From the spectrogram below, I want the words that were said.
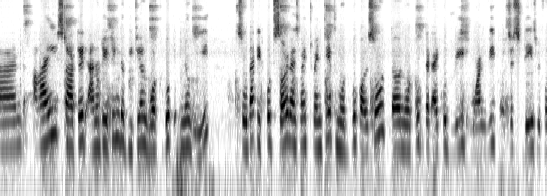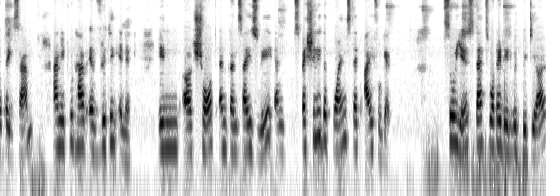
And I started annotating the BTR workbook in a way so that it could serve as my 20th notebook also the notebook that i could read one week or just days before the exam. And it would have everything in it in a short and concise way and especially the points that i forget. So yes that's what i did with btr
